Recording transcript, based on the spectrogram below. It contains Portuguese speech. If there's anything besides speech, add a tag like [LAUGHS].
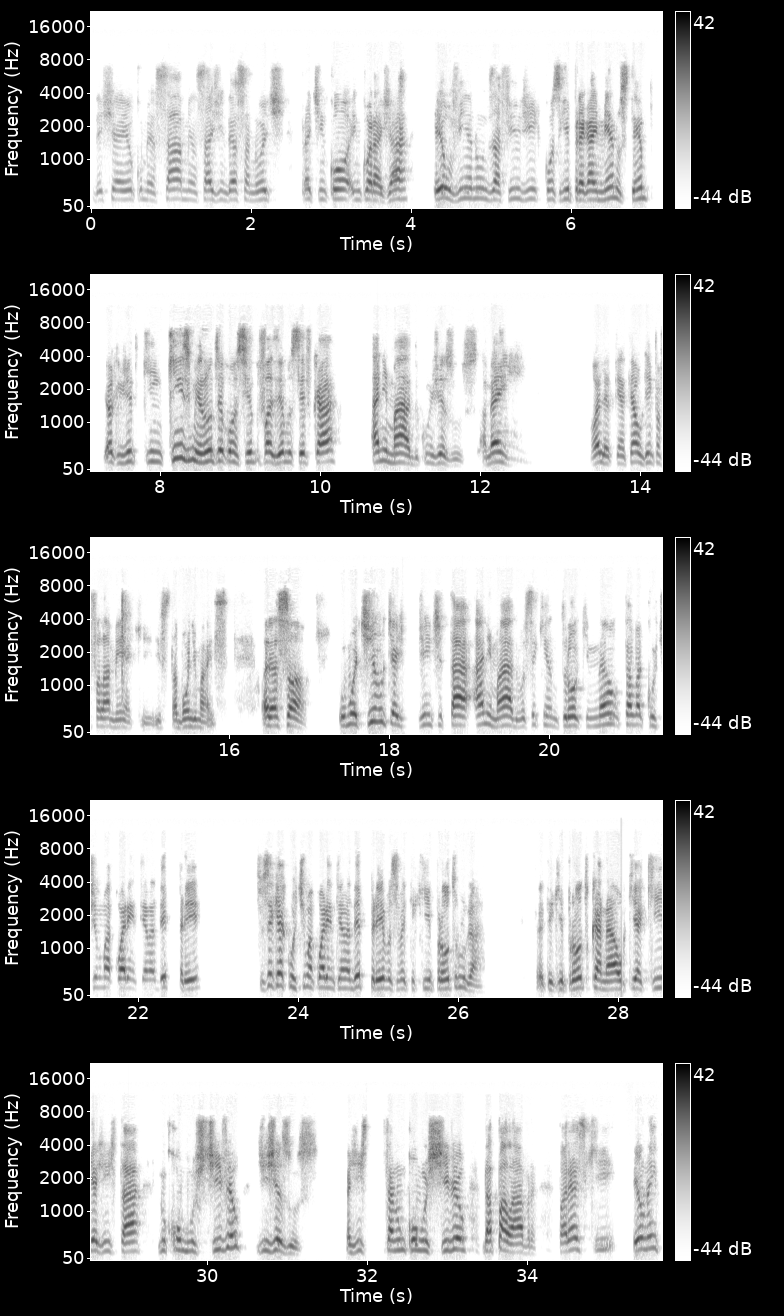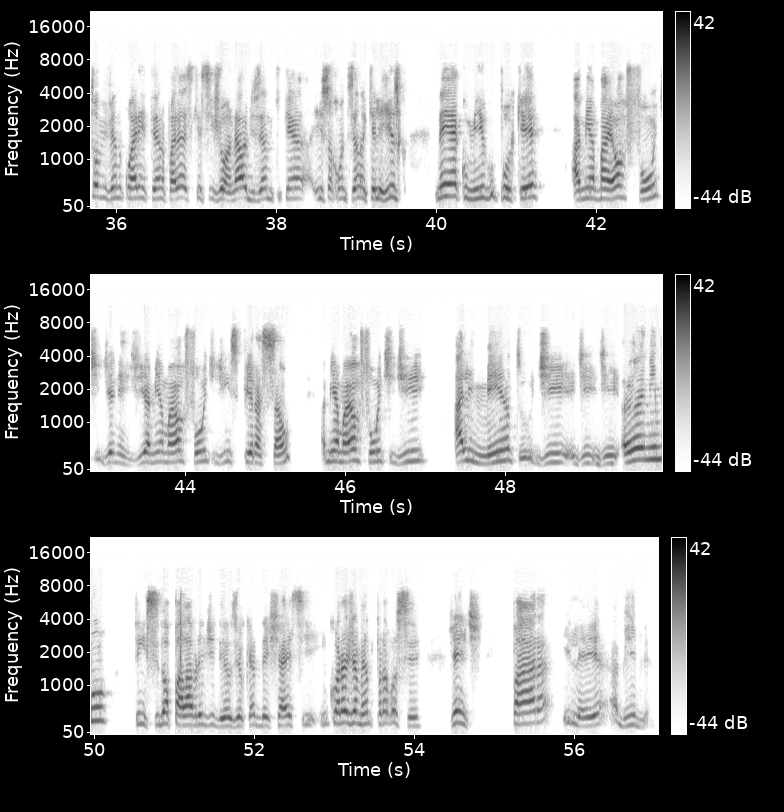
deixa eu começar a mensagem dessa noite para te encorajar. Eu vinha num desafio de conseguir pregar em menos tempo. Eu acredito que em 15 minutos eu consigo fazer você ficar animado com Jesus. Amém? Olha, tem até alguém para falar amém aqui. Isso está bom demais. Olha só, o motivo que a gente está animado, você que entrou, que não estava curtindo uma quarentena deprê, se você quer curtir uma quarentena deprê, você vai ter que ir para outro lugar. Vai ter que ir para outro canal, que aqui a gente está no combustível de Jesus. A gente está num combustível da palavra. Parece que eu nem estou vivendo quarentena, parece que esse jornal dizendo que tem isso acontecendo, aquele risco, nem é comigo, porque a minha maior fonte de energia, a minha maior fonte de inspiração, a minha maior fonte de alimento, de, de, de ânimo, tem sido a palavra de Deus. E eu quero deixar esse encorajamento para você. Gente, para e leia a Bíblia.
